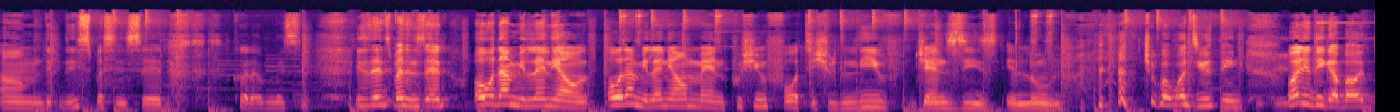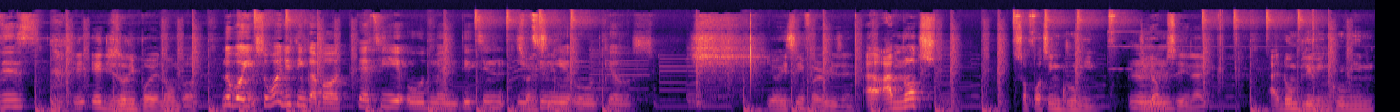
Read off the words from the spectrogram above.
um th- this person said god have mercy he said this person said older millennial older millennial men pushing 40 should leave gen z's alone chuba what do you think what do you think about this Age is only by a number. no but so what do you think about 30 year old men dating 18 20. year old girls You're 18 for a reason. I, I'm not supporting grooming. Do you know what I'm Mm. saying? Like, I don't believe in grooming.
